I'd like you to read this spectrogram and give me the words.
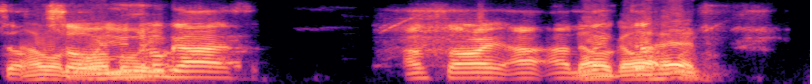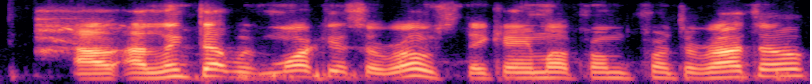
So, so normally... you know, guys, I'm sorry. I, I no, go ahead. With, I, I, linked up with Mark and Sarosh. They came up from from Toronto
